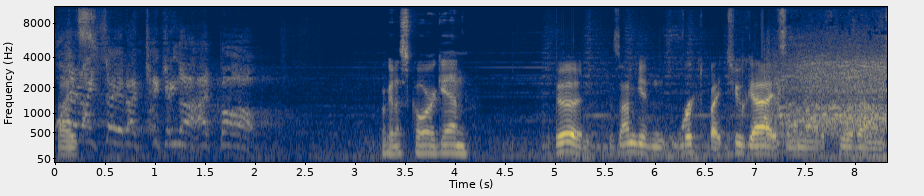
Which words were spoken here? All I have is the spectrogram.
What did I say about kicking the Huttball? We're gonna score again. Good, because I'm getting worked by two guys and I'm out of cooldowns.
